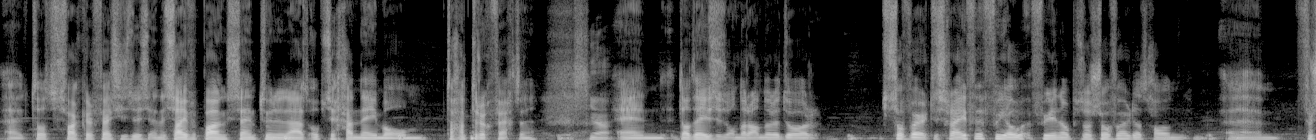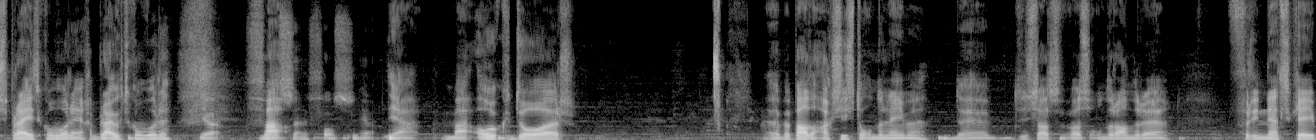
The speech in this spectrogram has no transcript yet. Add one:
Eh, tot zwakkere versies dus. En de cyberpunks zijn toen inderdaad op zich gaan nemen om te gaan terugvechten. Ja. En dat deden ze dus onder andere door software te schrijven, free en open source software, dat gewoon ehm, verspreid kon worden en gebruikt kon worden. Ja. Maar- Vos, hè? Vos. Ja. Ja, maar ook door eh, bepaalde acties te ondernemen. De, dus dat was onder andere voor die Netscape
